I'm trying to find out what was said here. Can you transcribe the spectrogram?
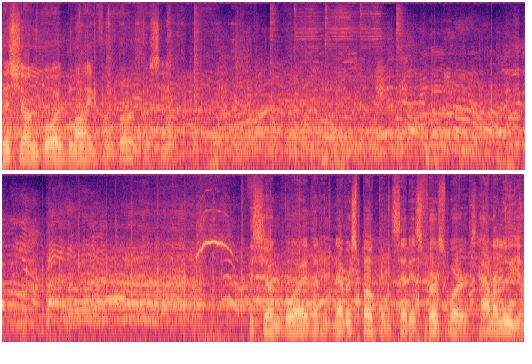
This young boy, blind from birth, was healed. This young boy that had never spoken said his first words, Hallelujah,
